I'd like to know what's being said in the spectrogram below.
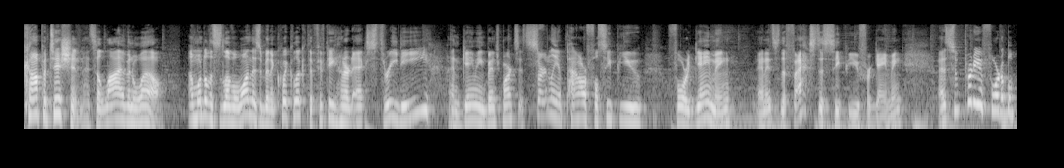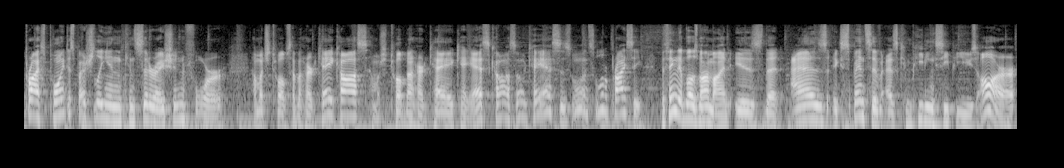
competition. It's alive and well. I'm Wendell, this is Level 1. This has been a quick look at the 5800X 3D and gaming benchmarks. It's certainly a powerful CPU for gaming, and it's the fastest CPU for gaming. It's a pretty affordable price point, especially in consideration for how much a 12700K costs, how much a 12900K KS costs. Oh, KS is, well, it's a little pricey. The thing that blows my mind is that as expensive as competing CPUs are,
